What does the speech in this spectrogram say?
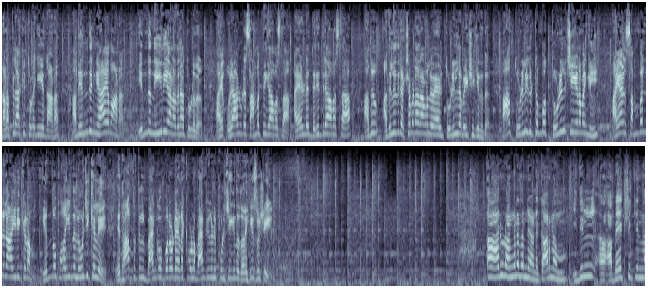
നടപ്പിലാക്കി തുടങ്ങിയതാണ്. അതെന്ത് ന്യായമാണ്? എന്ത് നീതിയാണ് അതിനകത്തുള്ളത്? ഒരാളുടെ സാമ്പത്തികാവസ്ഥ അയാളുടെ ദരിദ്രാവസ്ഥ അത് അതിൽ നിന്ന് രക്ഷപ്പെടാനാണല്ലോ അയാൾ തൊഴിലിൽ അപേക്ഷിക്കുന്നത്. ആ തൊഴിൽ കിട്ടുമ്പോൾ തൊഴിൽ ചെയ്യണമെങ്കിൽ അയാൾ സമ്പന്നനായിരിക്കണം എന്ന് പറയുന്ന ലോജിക്കല്ലേ യഥാർത്ഥത്തിൽ ബാങ്ക് ഓഫ് ബറോഡ അടക്കമുള്ള ബാങ്കുകൾ ഇപ്പോൾ ചെയ്യുന്നത്? റഹീസ് റഷീദ് ആ അരുൺ അങ്ങനെ തന്നെയാണ്. കാരണം ഇതിൽ അപേക്ഷിക്കുന്ന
